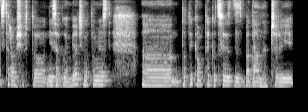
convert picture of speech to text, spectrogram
staram się w to nie zagłębiać, natomiast dotykam tego, co jest zbadane, czyli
